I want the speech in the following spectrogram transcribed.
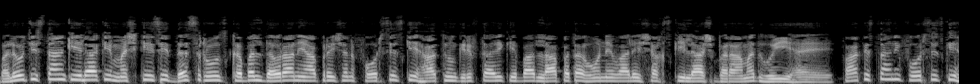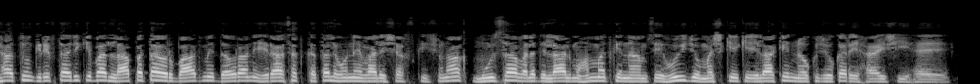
بلوچستان کے علاقے مشقے سے دس روز قبل دوران آپریشن فورسز کے ہاتھوں گرفتاری کے بعد لاپتہ ہونے والے شخص کی لاش برامد ہوئی ہے۔ پاکستانی فورسز کے ہاتھوں گرفتاری کے بعد لاپتہ اور بعد میں دوران حراست قتل ہونے والے شخص کی شناخت موسا ولد لال محمد کے نام سے ہوئی جو مشقے کے علاقے نوکجو کا رہائشی ہے۔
